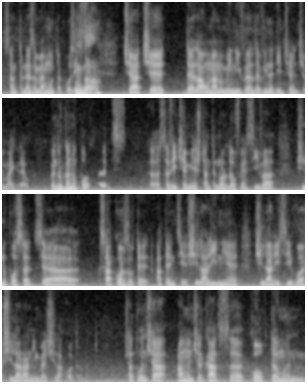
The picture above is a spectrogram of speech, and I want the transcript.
să antreneze mai multe poziții Da. ceea ce de la un anumit nivel devine din ce în ce mai greu. Pentru că Mhm. nu poți să să zicem, ești antrenor de ofensivă și nu poți să-ți uh, să acorzi o te- atenție și la linie, și la receiver, și la running back, și la quarterback. Și atunci am încercat să cooptăm în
